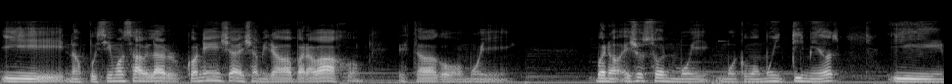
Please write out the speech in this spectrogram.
y nos pusimos a hablar con ella, ella miraba para abajo, estaba como muy... Bueno, ellos son muy, muy, como muy tímidos y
